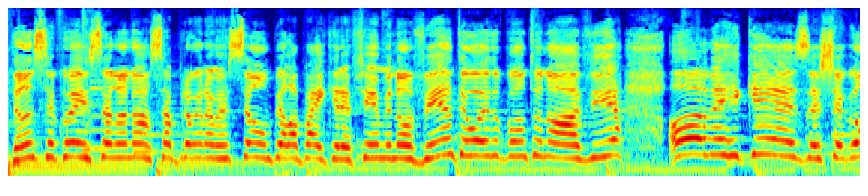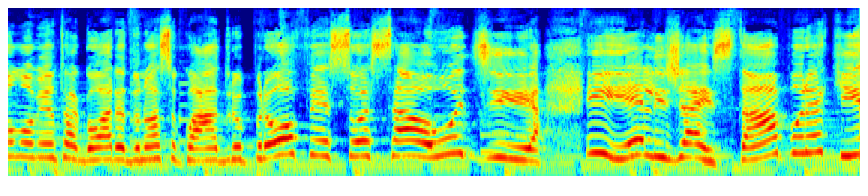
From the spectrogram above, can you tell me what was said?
Dando sequência na nossa programação pela Paiquer FM 98.9. Ô, minha riqueza, chegou o momento agora do nosso quadro Professor Saúde. E ele já está por aqui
